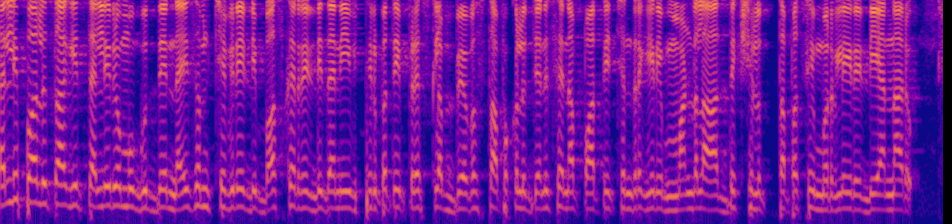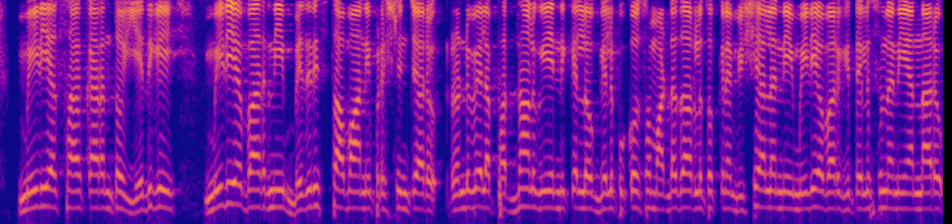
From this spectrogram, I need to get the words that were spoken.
తల్లిపాలు తాగి తల్లి రొమ్ము గుద్దే నైజం చెవిరెడ్డి భాస్కర్ రెడ్డిదని తిరుపతి ప్రెస్ క్లబ్ వ్యవస్థాపకులు జనసేన పార్టీ చంద్రగిరి మండల అధ్యక్షులు తపసి మురళీరెడ్డి అన్నారు. మీడియా సహకారంతో ఎదిగి మీడియా వారిని బెదిరిస్తావా అని ప్రశ్నించారు. రెండు వేల పద్నాలుగు ఎన్నికల్లో గెలుపు కోసం అడ్డదారులు తొక్కిన విషయాలన్నీ మీడియా వారికి తెలుసునని అన్నారు.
